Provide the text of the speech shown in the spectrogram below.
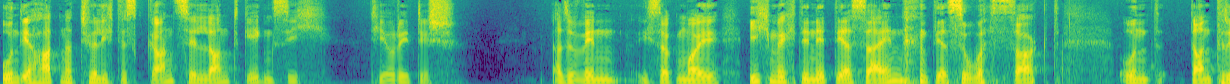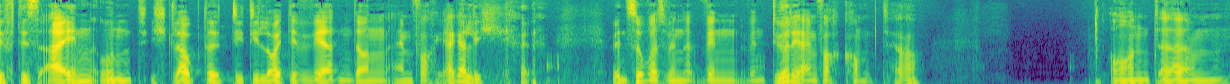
und er hat natürlich das ganze Land gegen sich, theoretisch. Also wenn, ich sag mal, ich möchte nicht der sein, der sowas sagt und dann trifft es ein und ich glaube, die, die Leute werden dann einfach ärgerlich, wenn sowas, wenn, wenn, wenn Dürre einfach kommt, ja. Und ähm,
